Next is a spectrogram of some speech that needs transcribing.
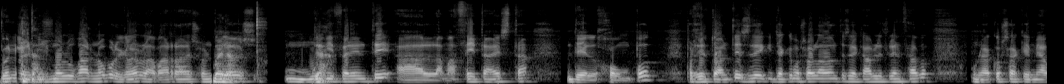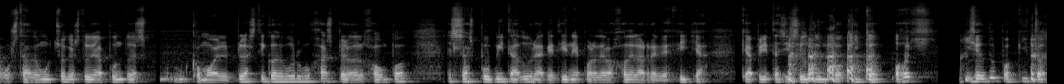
Bueno, en el mismo lugar no, porque claro, la barra de sonido es muy diferente a la maceta esta del HomePod. Por cierto, antes de, ya que hemos hablado antes de cable trenzado, una cosa que me ha gustado mucho, que estuve a punto, es como el plástico de burbujas, pero del HomePod, esa espumita dura que tiene por debajo de la redecilla, que aprietas y se hunde un poquito. ¡Uy! Y se hunde un poquito.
